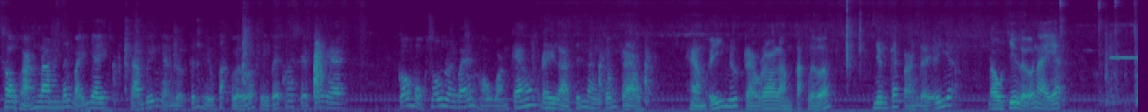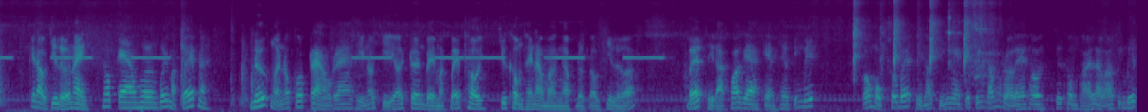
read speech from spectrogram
Sau khoảng 5 đến 7 giây cảm biến nhận được tín hiệu tắt lửa thì bếp nó sẽ khóa ga. Có một số nơi bán họ quảng cáo đây là tính năng chống trào hàm ý nước trào ra làm tắt lửa. Nhưng các bạn để ý á, đầu chia lửa này á cái đầu chia lửa này nó cao hơn với mặt bếp nè nước mà nó có trào ra thì nó chỉ ở trên bề mặt bếp thôi, chứ không thể nào mà ngập được đầu chia lửa. Bếp thì đã khóa ga kèm theo tiếng bếp. Có một số bếp thì nó chỉ nghe cái tiếng đóng rò le thôi, chứ không phải là báo tiếng bếp.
